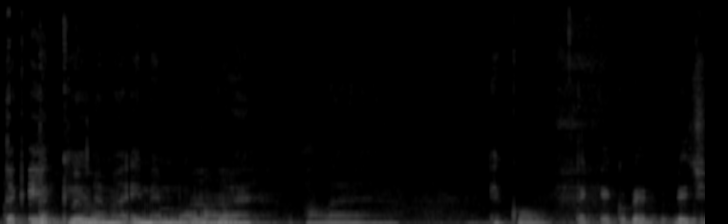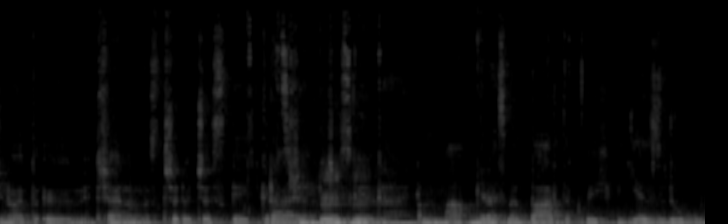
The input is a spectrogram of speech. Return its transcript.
tak, i tak mimo. jedeme i mimo, mm-hmm. ale, ale jako... Tak jakoby většinou je to i třeba jenom středočeský kraj. Středočeský mm-hmm. kraj. A má, měli jsme pár takových výjezdů,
